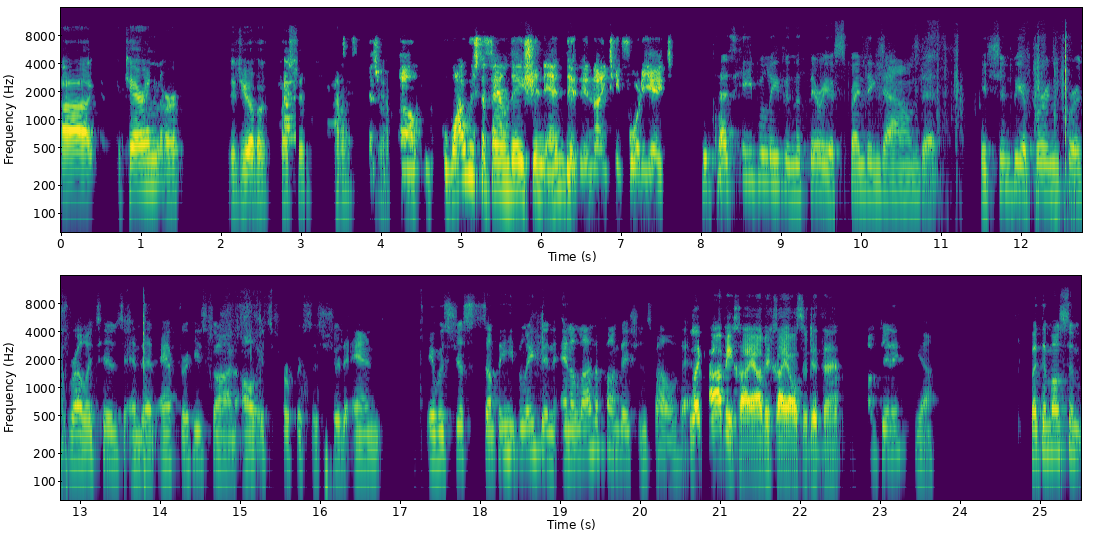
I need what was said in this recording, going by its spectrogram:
Uh, Karen, or did you have a question? Yes. Yeah. Uh, why was the foundation ended in 1948? Because he believed in the theory of spending down, that it shouldn't be a burden for his relatives, and that after he's gone, all its purposes should end. It was just something he believed in, and a lot of foundations follow that. Like Avichai, Avichai also did that. Oh, did he? Yeah. But the most, uh,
